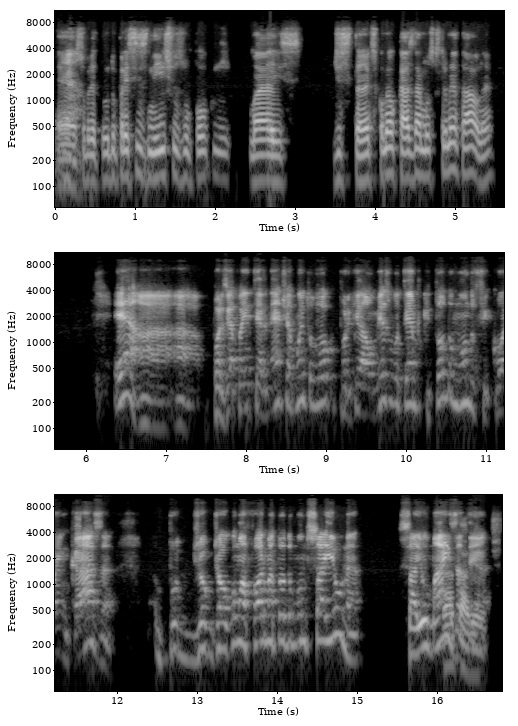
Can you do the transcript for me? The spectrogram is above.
é, é. sobretudo para esses nichos um pouco mais distantes, como é o caso da música instrumental, né? É, a, a, por exemplo, a internet é muito louco, porque ao mesmo tempo que todo mundo ficou em casa, de, de alguma forma todo mundo saiu, né? Saiu mais Exatamente.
